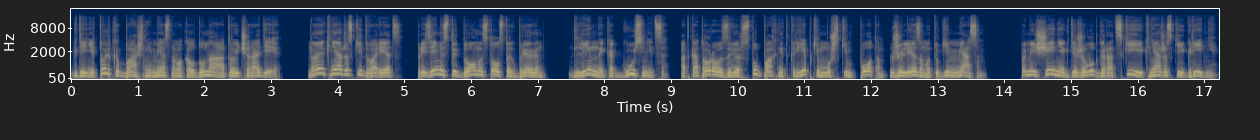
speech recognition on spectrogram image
где не только башни местного колдуна, а то и чародея, но и княжеский дворец, приземистый дом из толстых бревен, длинный, как гусеница, от которого за версту пахнет крепким мужским потом, железом и тугим мясом. Помещение, где живут городские и княжеские гридни.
